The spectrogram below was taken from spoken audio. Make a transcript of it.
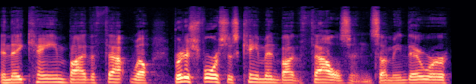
and they came by the th- well, British forces came in by the thousands. I mean, there were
